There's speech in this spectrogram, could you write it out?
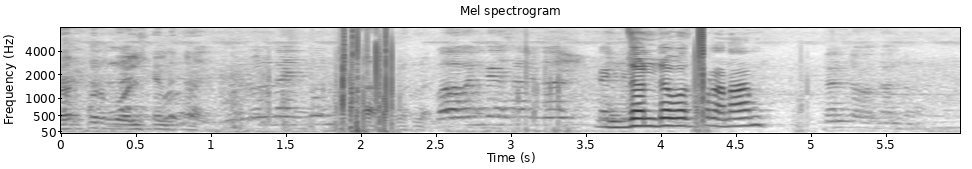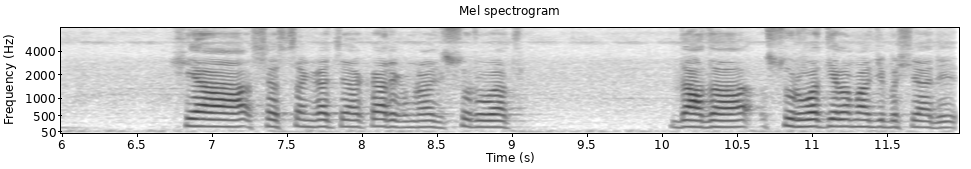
भरपूर बोलले हा. दंडवत प्रणाम. ह्या सत्संगाच्या कार्यक्रमाची सुरुवात दादा सुरुवातीला माझी बशी आले.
